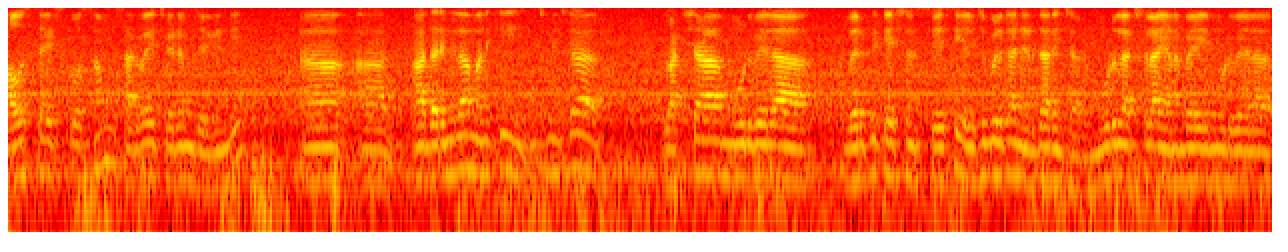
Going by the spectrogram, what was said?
హౌస్ సైట్స్ కోసం సర్వే చేయడం జరిగింది. ఆ, దరిమిలా మనకి ఇంచుమించుగా లక్ష మూడు వేల వెరిఫికేషన్స్ చేసి ఎలిజిబుల్గా నిర్ధారించారు. మూడు లక్షల ఎనభై మూడు వేల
